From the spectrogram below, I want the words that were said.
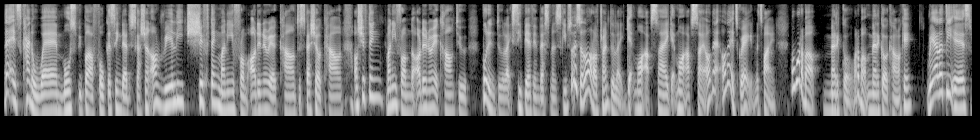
that is kind of where most people are focusing their discussion on really shifting money from ordinary account to special account or shifting money from the ordinary account to put into like CPF investment scheme. So it's a lot of trying to like get more upside, get more upside. All that, all that it's great. It's fine. But what about medical? What about medical account? Okay. Reality is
